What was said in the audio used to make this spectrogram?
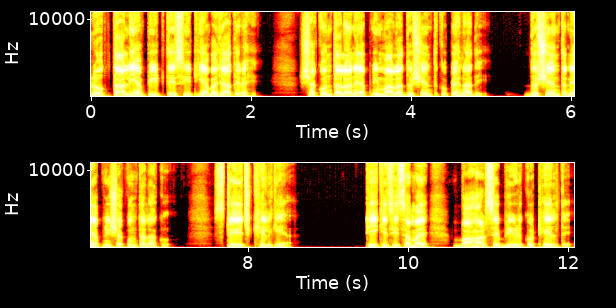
लोग तालियाँ पीटते, सीटियाँ बजाते रहे। शकुंतला ने अपनी माला दुष्यंत को पहना दी। दुष्यंत ने अपनी शकुंतला को। स्टेज खिल गया। ठीक इसी समय बाहर से भीड़ को ठेलते,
